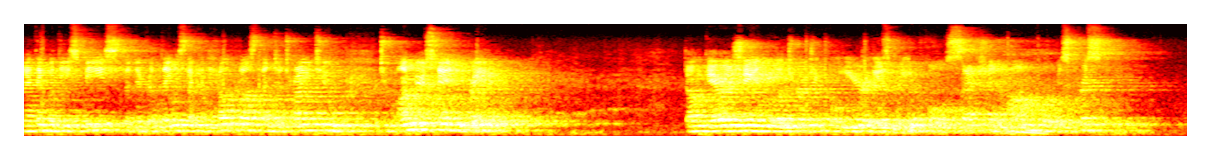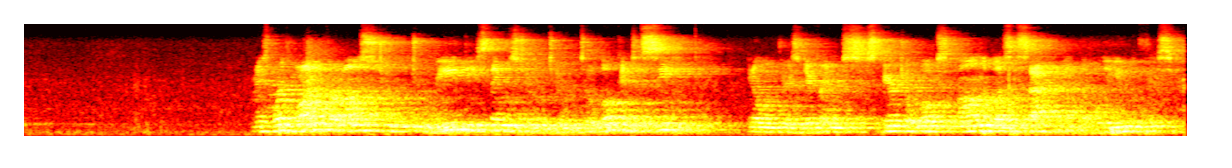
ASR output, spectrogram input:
And I think with these feasts, the different things that can help us then to try to, to understand greater. Dom Guéranger in the liturgical year, his beautiful section on Corpus Christi. And it's worthwhile for us to, to read these things, to, to, to look and to see. You know, there's different spiritual books on the Blessed Sacrament, the Holy Eucharist,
